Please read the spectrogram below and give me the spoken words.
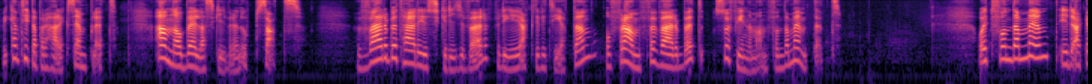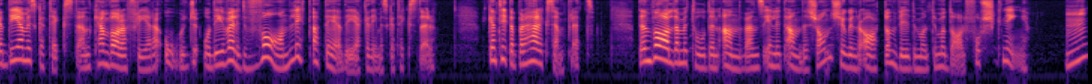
Vi kan titta på det här exemplet. Anna och Bella skriver en uppsats. Verbet här är ju skriver, för det är aktiviteten. Och framför verbet så finner man fundamentet. Och ett fundament i den akademiska texten kan vara flera ord och det är väldigt vanligt att det är det i akademiska texter. Vi kan titta på det här exemplet. Den valda metoden används enligt Andersson 2018 vid multimodal forskning. Mm.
